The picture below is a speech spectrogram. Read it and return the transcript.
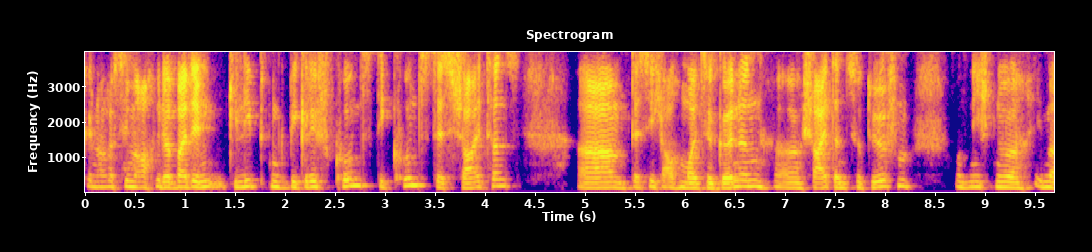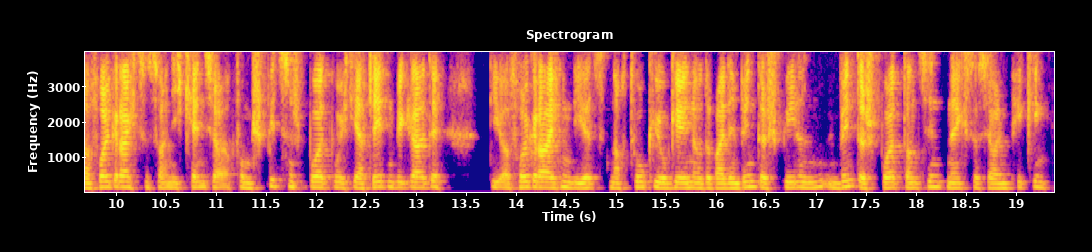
Genau, da sind wir auch wieder bei dem geliebten Begriff Kunst, die Kunst des Scheiterns, äh, das sich auch mal zu gönnen, äh, scheitern zu dürfen und nicht nur immer erfolgreich zu sein. Ich kenne es ja vom Spitzensport, wo ich die Athleten begleite die Erfolgreichen, die jetzt nach Tokio gehen oder bei den Winterspielen im Wintersport dann sind, nächstes Jahr in Peking,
